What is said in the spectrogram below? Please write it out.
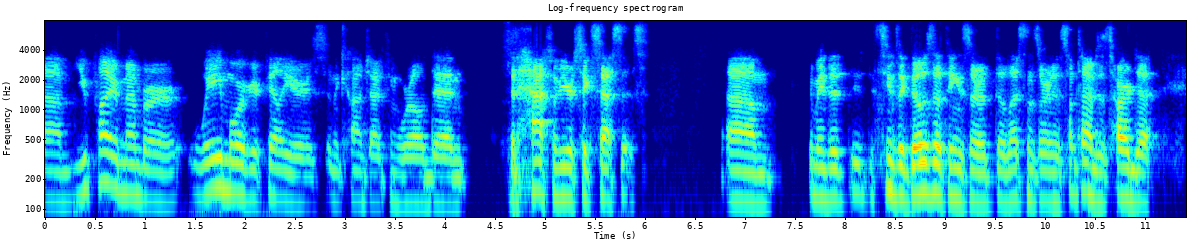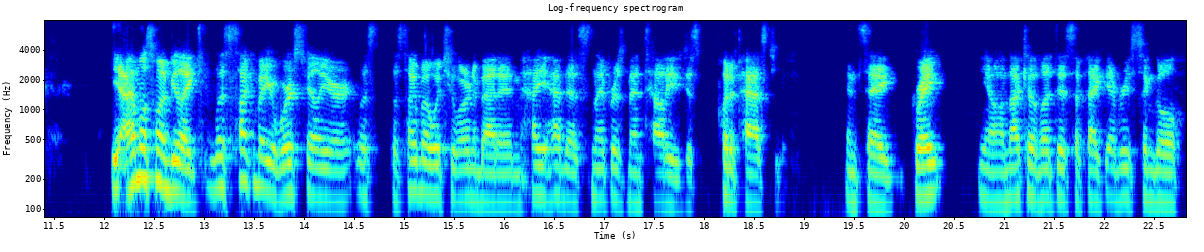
um, you probably remember way more of your failures in the contracting world than than half of your successes. Um, I mean, the, it seems like those are the things that are the lessons learned, and sometimes it's hard to. Yeah, I almost want to be like, let's talk about your worst failure. Let's let's talk about what you learned about it and how you have that sniper's mentality to just put it past you, and say, great, you know, I'm not going to let this affect every single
